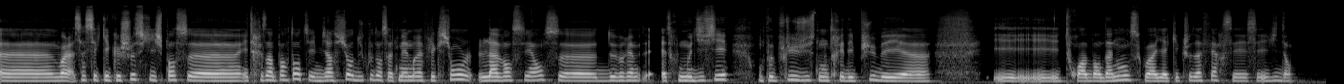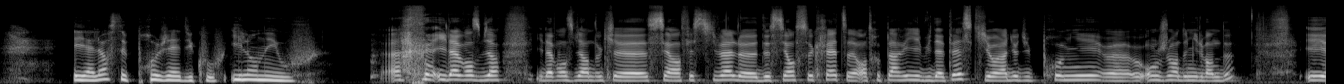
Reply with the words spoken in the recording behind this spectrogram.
Euh, voilà, ça c'est quelque chose qui, je pense, est très important. Et bien sûr, du coup, dans cette même réflexion, l'avant-séance devrait être modifiée. On peut plus juste montrer des pubs et, et, et trois bandes annonces. Quoi. Il y a quelque chose à faire, c'est évident. Et alors, ce projet, du coup, il en est où? il avance bien, il avance bien. Donc euh, c'est un festival euh, de séances secrètes euh, entre Paris et Budapest qui aura lieu du 1er au 11 juin 2022. Et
